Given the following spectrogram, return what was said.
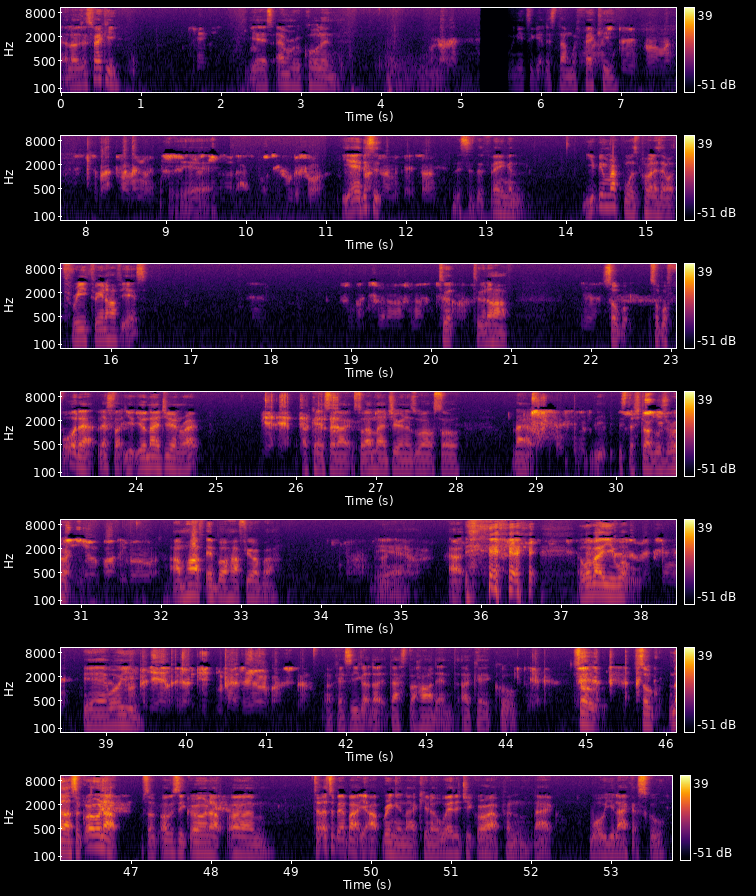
Hello, is this Fekky? Yes, Emerald calling. We need to get this done with Fekky. Yeah. Yeah, this is this is the thing, and you've been rapping was probably like what three, three and a half years, two, two and a half. Yeah. So, so before that, let's like you- you're Nigerian, right? Yeah, yeah. Okay, so like, so I'm Nigerian as well. So, like, it's the struggles real. I'm half Igbo, half Yoruba. Yeah. Uh, what about you? What? Yeah, what are you? Yeah, my parents are Yoruba, so Okay, so you got that. That's the hard end. Okay, cool. So, so no, so growing up, so obviously growing up, um, tell us a bit about your upbringing. Like, you know, where did you grow up, and like, what were you like at school?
